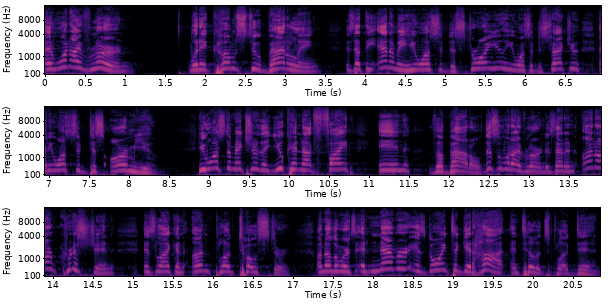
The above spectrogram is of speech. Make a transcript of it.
And what I've learned when it comes to battling is that the enemy, he wants to destroy you, he wants to distract you, and he wants to disarm you. He wants to make sure that you cannot fight in the battle. This is what I've learned is that an unarmed Christian is like an unplugged toaster. In other words, it never is going to get hot until it's plugged in.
